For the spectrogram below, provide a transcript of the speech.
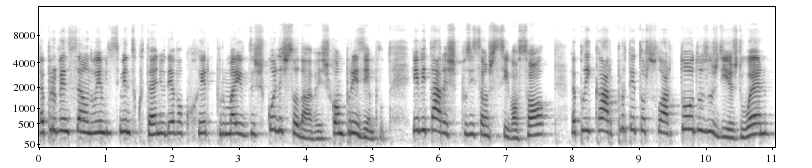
A prevenção do envelhecimento cutâneo deve ocorrer por meio de escolhas saudáveis, como por exemplo, evitar a exposição excessiva ao sol, aplicar protetor solar todos os dias do ano,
